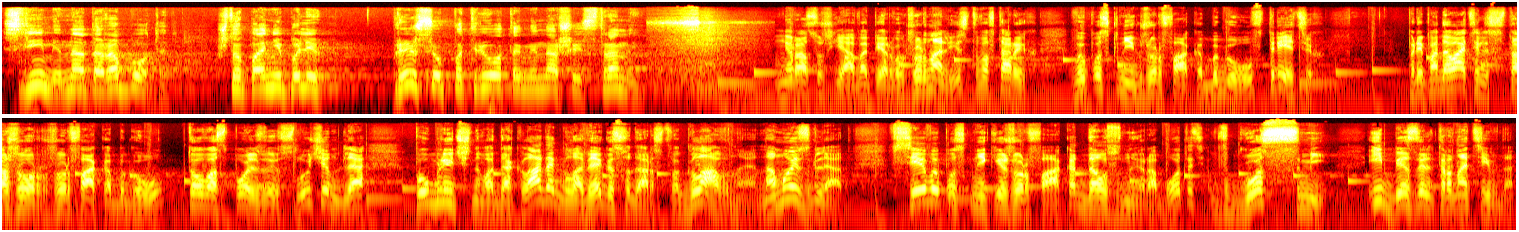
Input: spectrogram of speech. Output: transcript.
С ними надо работать, чтобы они были прежде всего патриотами нашей страны. Раз уж я, во-первых, журналист, во-вторых, выпускник журфака БГУ, в-третьих, преподаватель-стажер журфака БГУ, то воспользуюсь случаем для публичного доклада главе государства. Главное, на мой взгляд, все выпускники журфака должны работать в госсми и безальтернативно,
